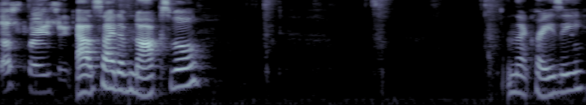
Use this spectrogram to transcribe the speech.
That's crazy. outside of Knoxville? Isn't that crazy?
